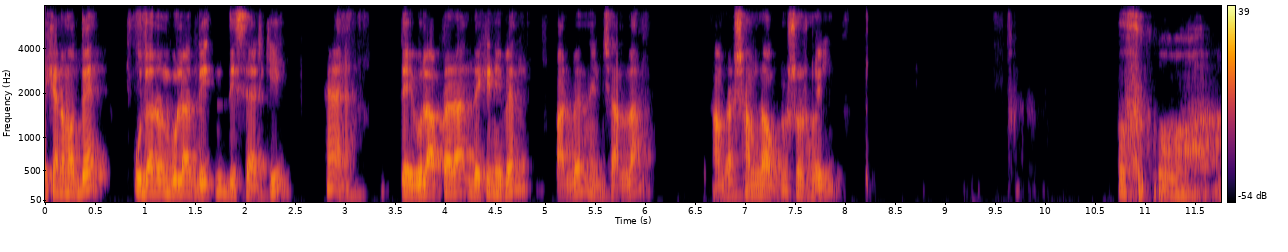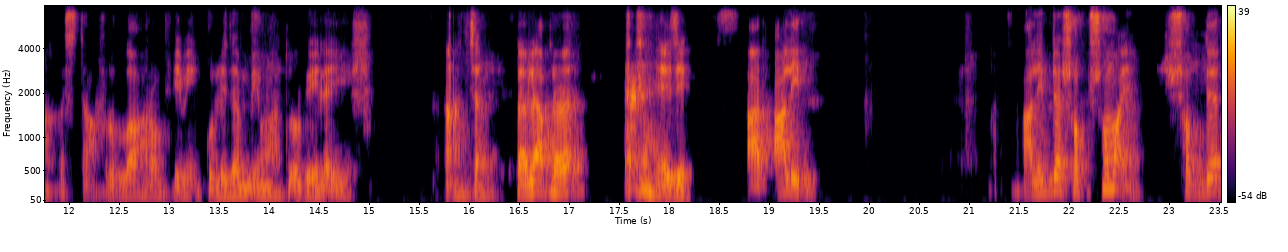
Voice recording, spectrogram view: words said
এখানের মধ্যে উদাহরণগুলা দিছে আর কি। হ্যাঁ তো এগুলো আপনারা দেখে নিবেন, পারবেন ইনশাল্লাহ আমরা সামনে অগ্রসর হই। আস্তাগফিরুল্লাহ রাব্বি মিন কুল্লি যামবি ওয়া আতুবু ইলাইহ। আচ্ছা তাহলে আপনারা এই যে, আর আলিফ, আলিফটা সব সময় শব্দের,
